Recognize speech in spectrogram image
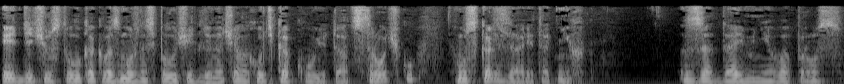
Эдди чувствовал, как возможность получить для начала хоть какую-то отсрочку ускользает от них. «Задай мне вопрос».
